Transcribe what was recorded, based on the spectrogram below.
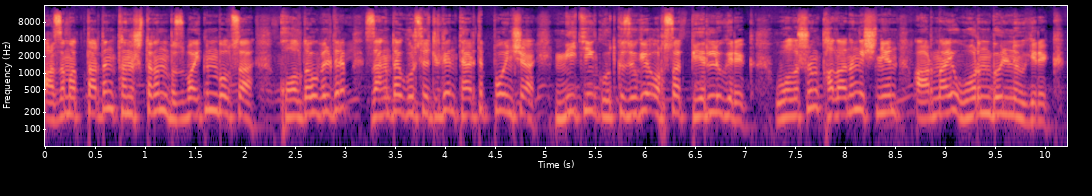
азаматтардың тыныштығын бұзбайтын болса, қолдау білдіріп, заңда көрсетілген тәртіп бойынша митинг өткізуге рұқсат берілу керек. Ол үшін қаланың ішінен арнайы орын бөліну керек.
